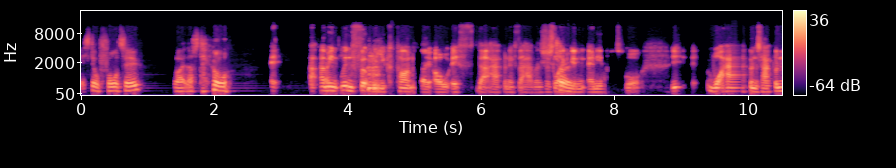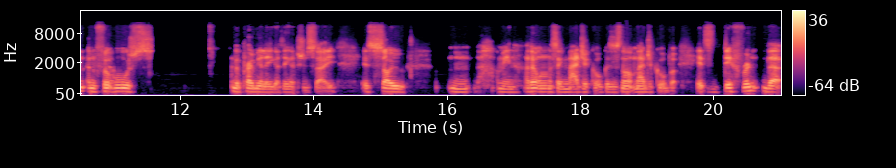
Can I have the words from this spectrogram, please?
it's still four two. Like that's still I- I mean, in football, you can't say, "Oh, if that happened, if that happens." Just like in any other sport, what happens happen. And football's the Premier League, I think I should say, is so. mm, I mean, I don't want to say magical because it's not magical, but it's different that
